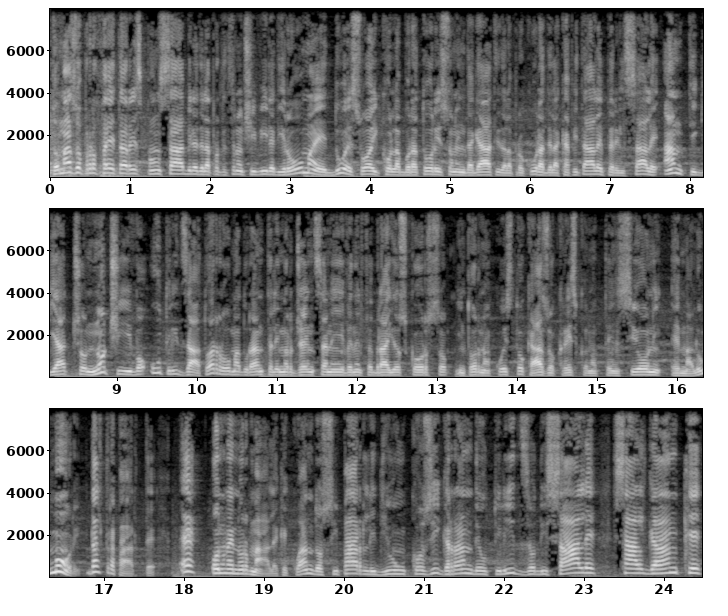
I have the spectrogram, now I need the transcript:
Tommaso Profeta, responsabile della protezione civile di Roma, e due suoi collaboratori sono indagati dalla Procura della Capitale per il sale antighiaccio nocivo utilizzato a Roma durante l'emergenza neve nel febbraio scorso. Intorno a questo caso crescono tensioni e malumori. D'altra parte, è o non è normale che quando si parli di un così grande utilizzo di sale salga anche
